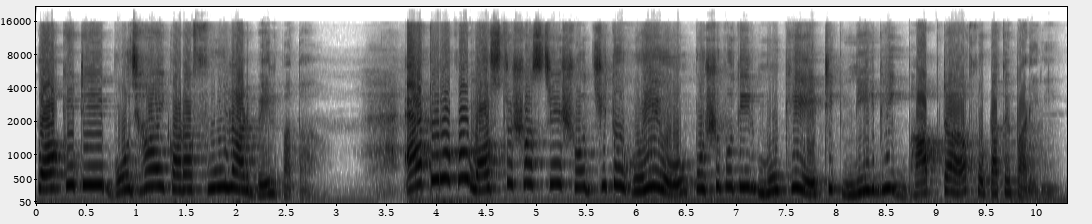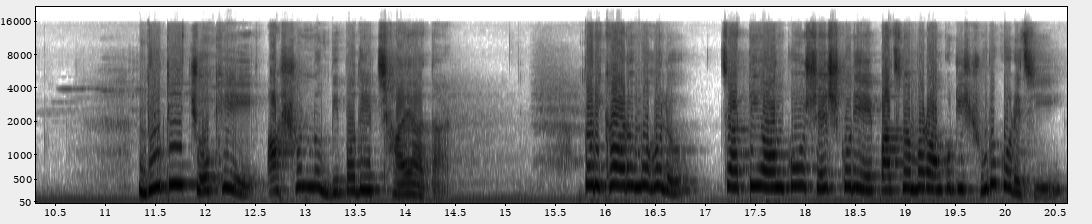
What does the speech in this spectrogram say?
পকেটে বোঝাই করা ফুল আর বেলপাতা। এত রকম অস্ত্রশস্ত্রে সজ্জিত হয়েও পশুপতির মুখে ঠিক নির্ভীক ভাবটা ফোটাতে পারেনি। দুটি চোখে আসন্ন বিপদের ছায়া তার। পরীক্ষা আরম্ভ হলো, চারটি অঙ্ক শেষ করে পাঁচ নম্বর অঙ্কটি শুরু করেছি,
